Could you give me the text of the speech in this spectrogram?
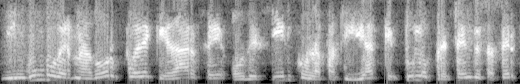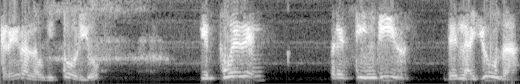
ningún gobernador puede quedarse o decir con la facilidad que tú lo pretendes hacer creer al auditorio que pueden prescindir de la ayuda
